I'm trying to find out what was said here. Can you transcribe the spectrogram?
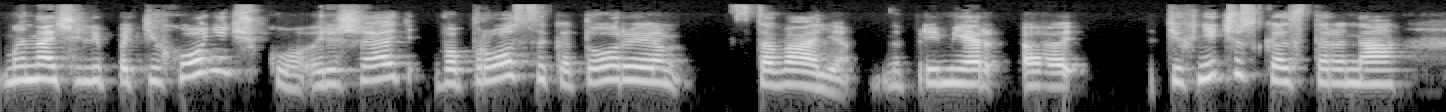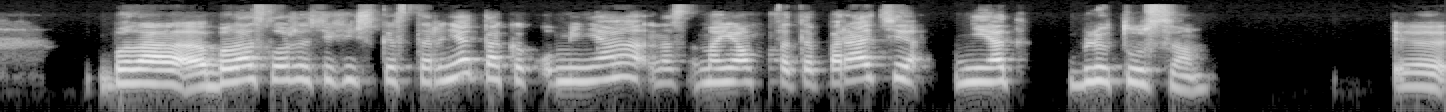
мы начали потихонечку решать вопросы, которые вставали. Например, э, техническая сторона была, была сложность в технической стороне, так как у меня на моем фотоаппарате нет Bluetooth. Э,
